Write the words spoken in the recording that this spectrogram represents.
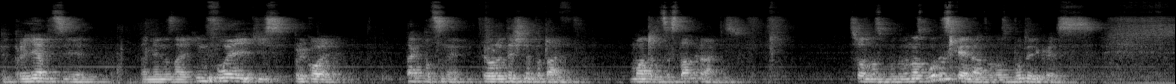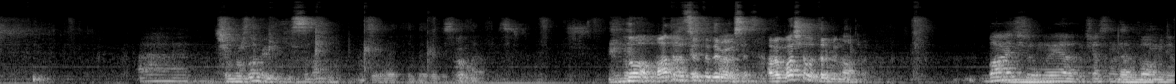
підприємці, там, я не знаю, інфлей якісь прикольні. Так, пацани, теоретичне питання. Матриця стане реальністю. Що у нас буде? У нас буде скайнет, у нас буде якась. Чи можливо якийсь сценарій? Ну, матрицю ти дивився. А ви бачили термінатор? Бачу, ну я чесно не пам'ятаю.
